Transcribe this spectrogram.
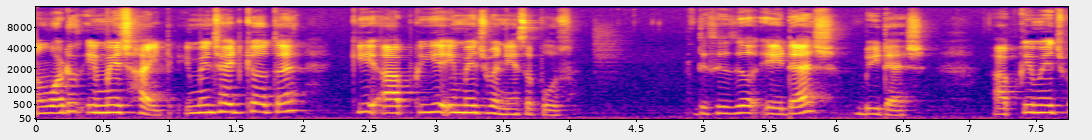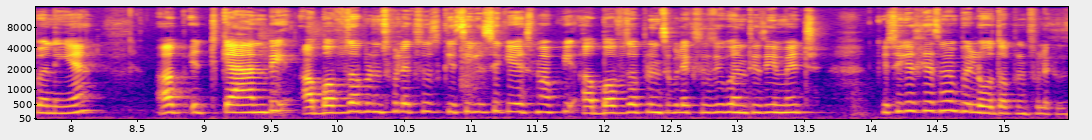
What is image height image height क्या होता है कि आपकी ये इमेज बनी है suppose this is your A dash B dash आपकी इमेज बनी है। अब it can be above the principal axis किसी किसी केस में आपकी अबव द प्रिंसिपल एक्सिस भी बनती थी इमेज किसी किसी केस में बिलो द प्रिंसिपल एक्सिस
